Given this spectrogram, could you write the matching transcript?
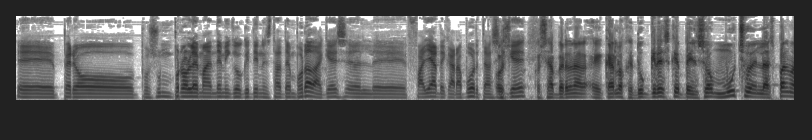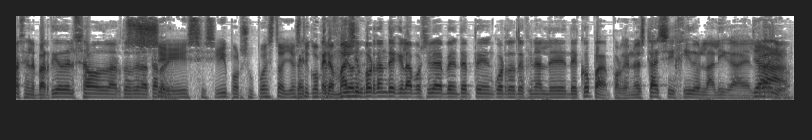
eh, pero pues pues un problema endémico que tiene esta temporada, que es el de fallar de cara a puerta. Así O, que o sea, perdona, eh, Carlos, que tú crees que pensó mucho en Las Palmas en el partido del sábado a las 2 de la tarde. sí, sí, sí, por supuesto. Yo estoy Pero convencido. más de- importante que la posibilidad de meterte en cuartos de final de, de Copa, porque no está exigido en la Liga el Ya, Rayo.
